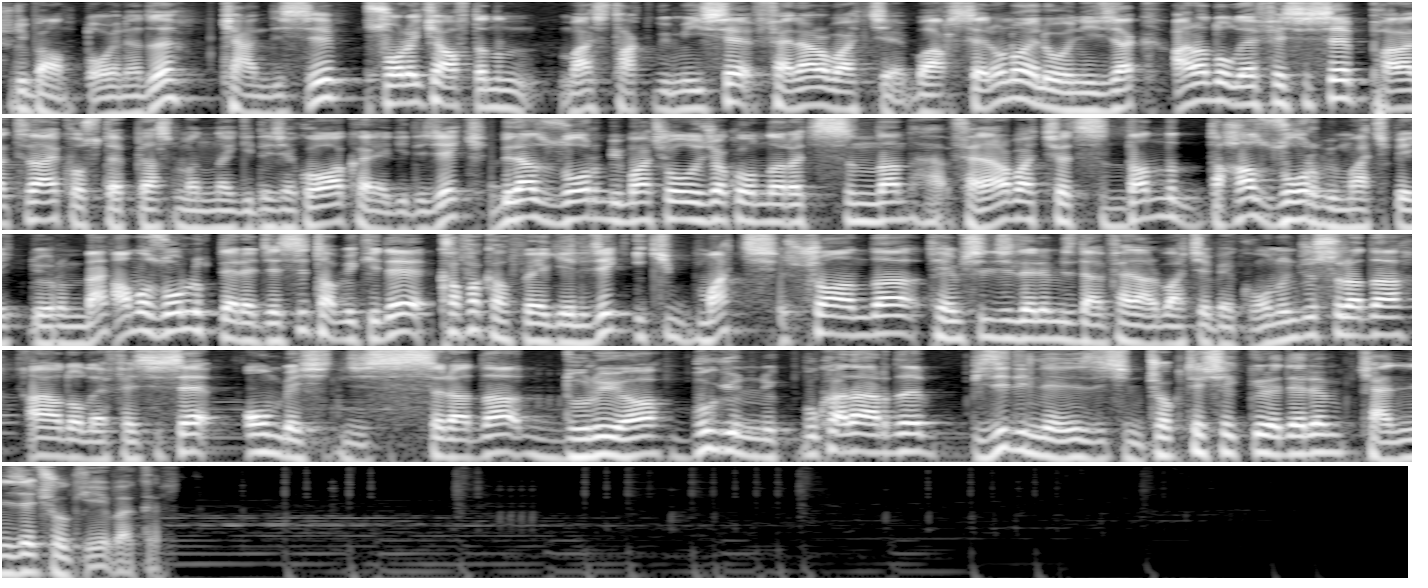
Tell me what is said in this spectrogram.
reboundla oynadı kendisi. Sonraki haftanın maç takvimi ise Fenerbahçe Barcelona ile oynayacak. Anadolu Efes ise Panathinaikos deplasmanına gidecek. Oaka'ya gidecek. Biraz zor bir maç olacak onlar açısından. Fenerbahçe açısından da daha zor bir maç bekliyorum ben. Ama zorluk derecesi tabii ki de kafa kafaya gelecek iki maç. Şu anda temsilcilerimizden Fenerbahçe Beko 10. sırada. Anadolu Efes ise 15. sırada duruyor. Bugünlük bu kadardı. Bizi dinlediğiniz için çok teşekkür ederim. Kendinize çok iyi bakın.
